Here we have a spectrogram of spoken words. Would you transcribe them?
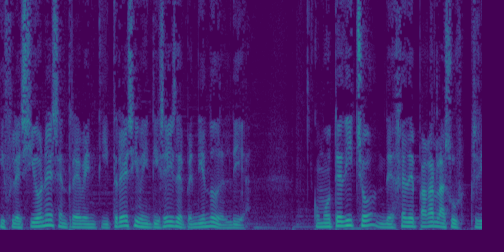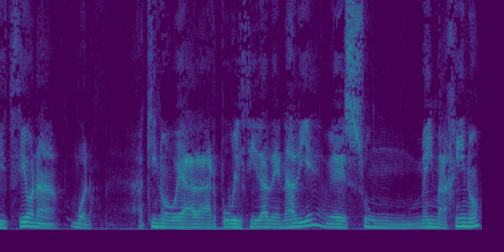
y flexiones entre 23 y 26 dependiendo del día. Como te he dicho, dejé de pagar la suscripción a, bueno, aquí no voy a dar publicidad de nadie, es un, me imagino,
